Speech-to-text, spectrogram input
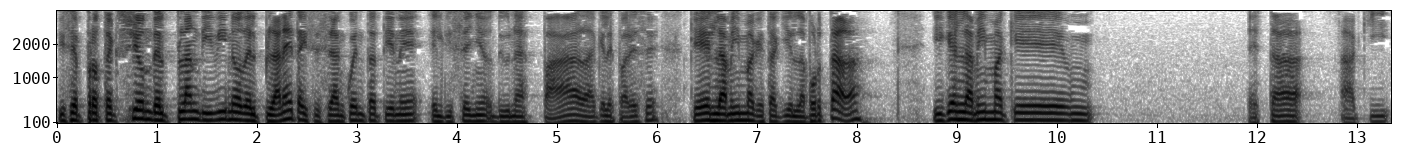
dice, protección del plan divino del planeta y si se dan cuenta tiene el diseño de una espada, ¿qué les parece? Que es la misma que está aquí en la portada y que es la misma que mm, está aquí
